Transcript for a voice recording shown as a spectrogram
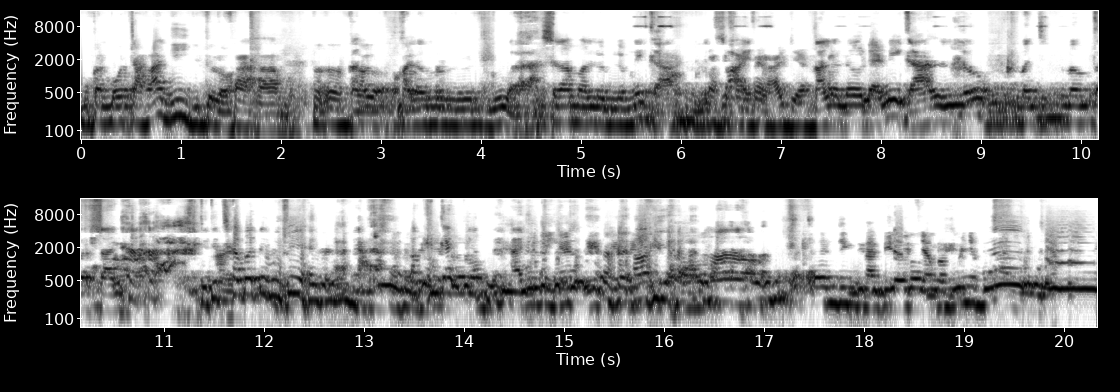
bukan bocah lagi gitu loh paham. Heeh. kalau kalau menurut gua selama lu belum nikah Masih fine. fair aja. kalau lu udah nikah lu mempertanya itu coba tuh bunyinya oke kan tuh oh iya Anjing nanti yang mempunyai bukan.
